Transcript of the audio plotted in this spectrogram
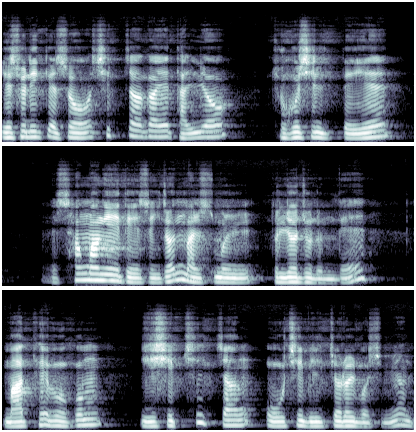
예수님께서 십자가에 달려 죽으실 때의 상황에 대해서 이런 말씀을 들려주는데 마태복음 27장 51절을 보시면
